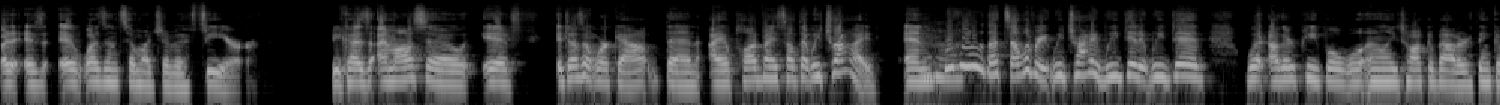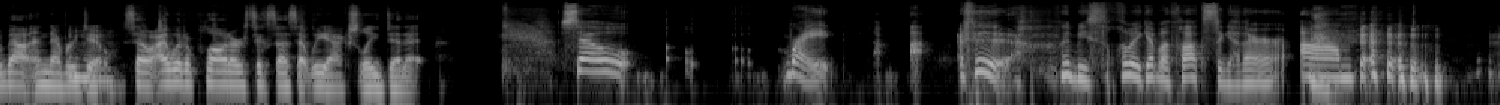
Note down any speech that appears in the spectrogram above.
but it, is, it wasn't so much of a fear because I'm also, if it doesn't work out, then I applaud myself that we tried. And mm-hmm. woohoo, let's celebrate. We tried. We did it. We did what other people will only talk about or think about and never mm-hmm. do. So I would applaud our success that we actually did it. So, right. let me let me get my thoughts together. Um,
